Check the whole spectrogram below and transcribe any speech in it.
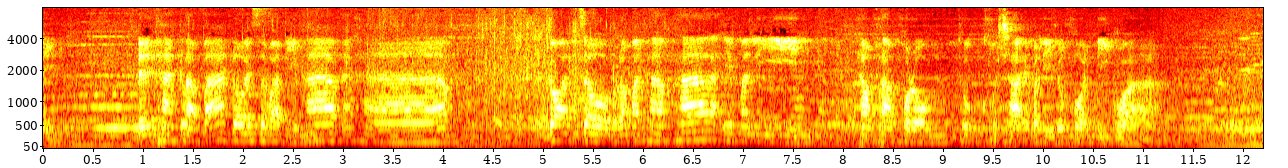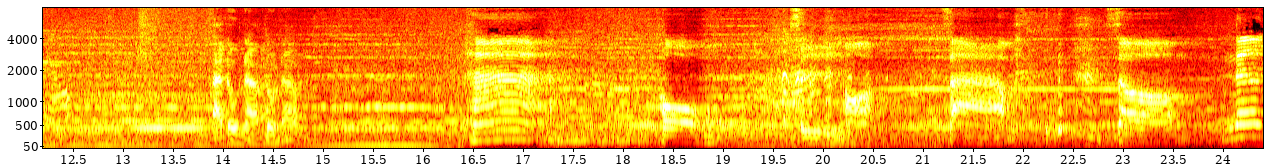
ย เดินทางกลับบ้านโดยสวัสดิภาพนะครับ ก่อนจบเรามาทำท่าเอมมารีทำความเคารพทุกชาวเอมมารีทุกคนดีกว่าอะดูน้ำดูน้ห้าหกำสี่อ๋อสามสองหนึ่ง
